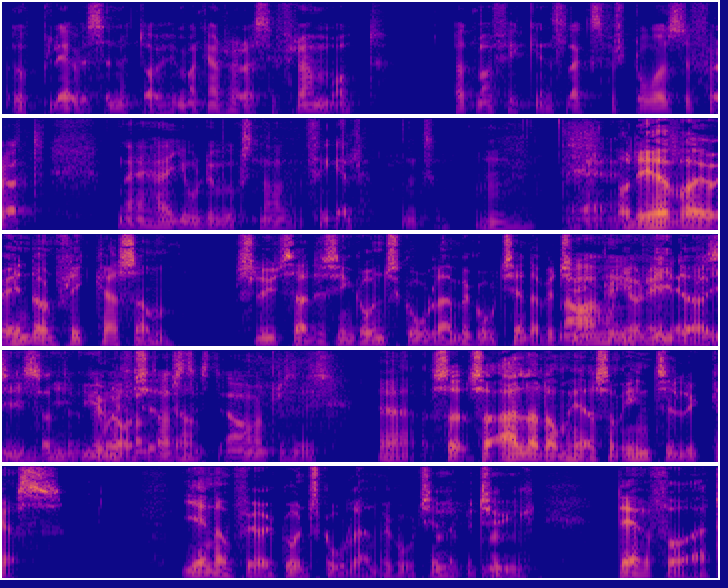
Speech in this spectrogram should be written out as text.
upplevelsen av hur man kan röra sig framåt. Att man fick en slags förståelse för att nej, här gjorde vuxna fel. Liksom. Mm. Eh. Och det här var ju ändå en flicka som slutsatte sin grundskola med godkända betyg. Ja, hon gjorde vidare det, precis. I, i, det var fantastiskt. Ja, ja precis. Ja, så, så alla de här som inte lyckas genomföra grundskolan med godkända mm, betyg. Mm. Därför att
